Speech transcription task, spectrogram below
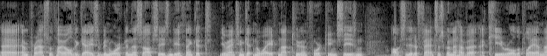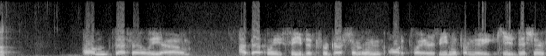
uh, impressed with how all the guys have been working this offseason? Do you think it? You mentioned getting away from that two and fourteen season. Obviously, the defense is going to have a, a key role to play in that. Um, definitely. Um, I definitely see the progression in all the players, even from the key additions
